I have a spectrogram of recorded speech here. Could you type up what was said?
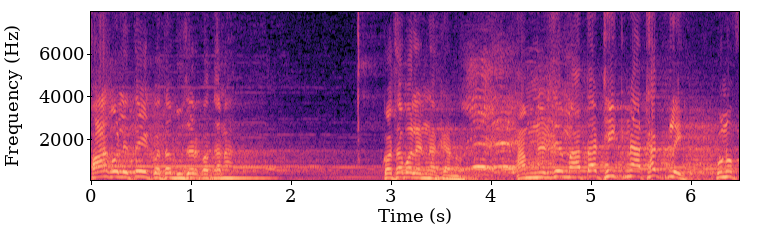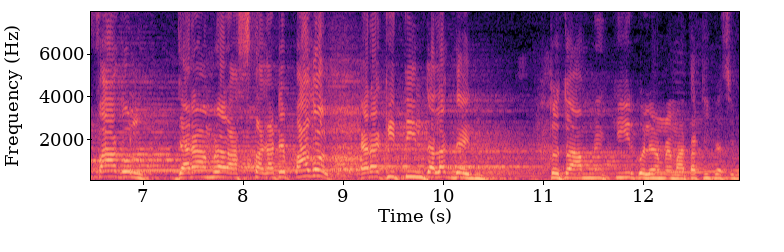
পাগলে তো এই কথা বুঝার কথা না। কথা বলেন না কেন? আপনার যে মাথা ঠিক না থাকলে কোনো পাগল, যারা আমরা রাস্তাঘাটে পাগল, এরা কি তিন তালাক দেয়নি? তো তো আপনি কি করলেন? আপনার মাথা ঠিক আছিল?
